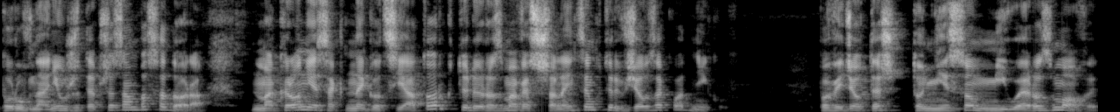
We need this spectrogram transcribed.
porównanie użyte przez ambasadora. Macron jest jak negocjator, który rozmawia z szaleńcem, który wziął zakładników. Powiedział też, to nie są miłe rozmowy.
